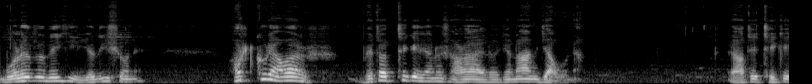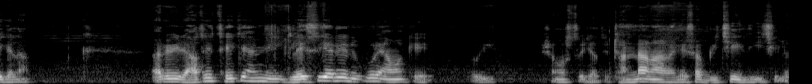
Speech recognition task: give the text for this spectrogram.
বলে তো দেখি, যদি শোনে। হট করে আমার ভেতর থেকে যেন সাড়া এলো যে না, আমি যাব না। রাতে থেকে গেলাম। আর ওই রাতে থেকে আমি গ্লেসিয়ারের উপরে আমাকে ওই সমস্ত যাতে ঠান্ডা না লাগে সব বিছিয়ে দিয়েছিল।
